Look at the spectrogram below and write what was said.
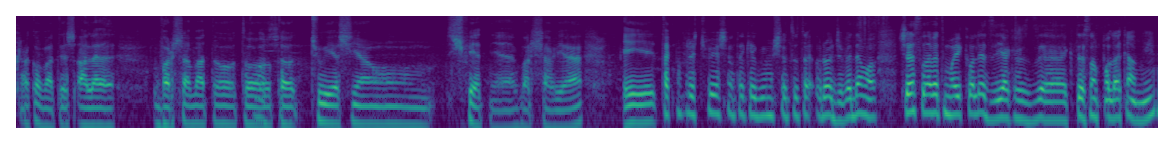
Krakowa też, ale Warszawa to, to, to czuję się świetnie w Warszawie. I tak naprawdę czuję się tak, jakbym się tutaj urodził. Wiadomo, często nawet moi koledzy, jak, którzy są Polakami,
